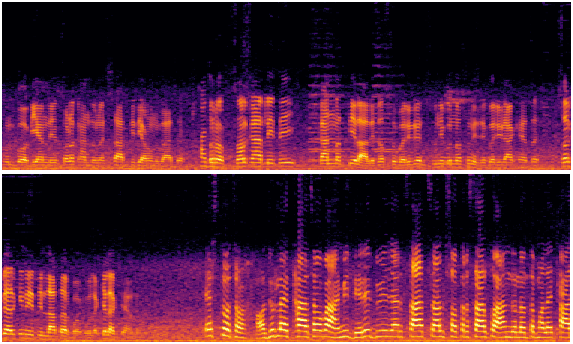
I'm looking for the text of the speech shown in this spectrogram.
पुनको अभियानले सडक आन्दोलन साथ दिँदै आउनु भएको छ। तर सरकारले चाहिँ कानमा तेल हाले जस्तो गरेर सुनेको नसुने चाहिँ गरिराखेको छ। सरकार किन यति लाचार भएको होला? के लाग्छ यस्तो छ। हजुरलाई थाहा छ। अब हामी धेरै दुई हजार सात साल सत्र सालको आन्दोलन त मलाई थाहा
